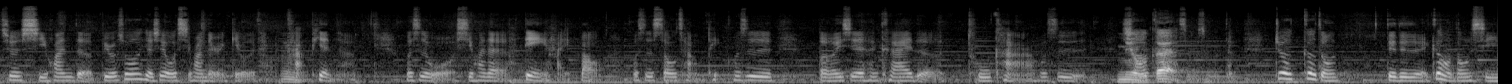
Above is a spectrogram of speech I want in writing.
就是喜欢的，比如说有些我喜欢的人给我的卡卡片啊，或是我喜欢的电影海报，或是收藏品，或是呃一些很可爱的图卡啊，或是小卡什么什么的，就各种。对对对，各种东西，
